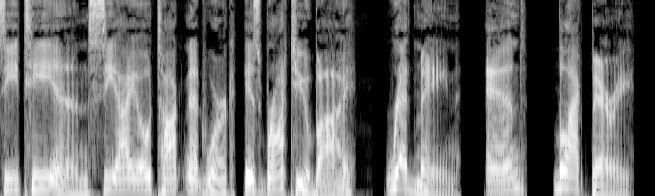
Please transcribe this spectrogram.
CTN CIO Talk Network is brought to you by RedMane and BlackBerry.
